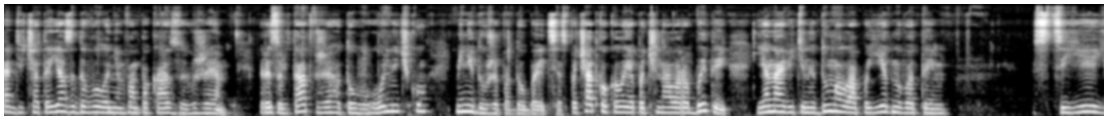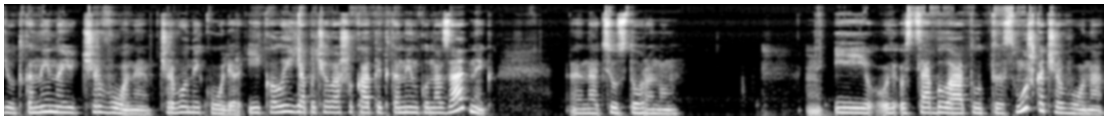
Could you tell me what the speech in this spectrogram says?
Так, дівчата, я з задоволенням вам показую вже результат, вже готову гольничку. Мені дуже подобається. Спочатку, коли я починала робити, я навіть і не думала поєднувати з цією тканиною червоне, червоний колір. І коли я почала шукати тканинку на задник е, на цю сторону, І ось ця була тут смужка червона,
